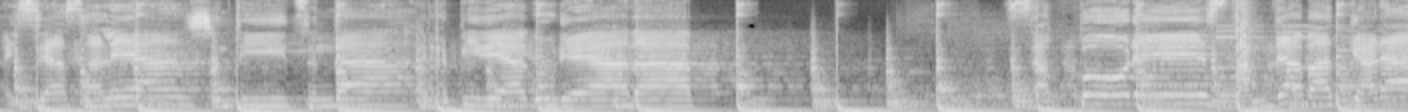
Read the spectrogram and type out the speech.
Aizea zalean sentitzen da Errepidea gurea da. Zaporez tanda bat gara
